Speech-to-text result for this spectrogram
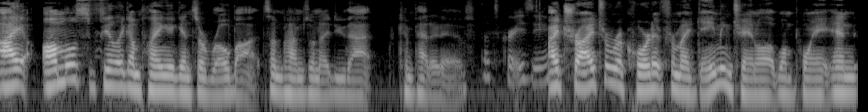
I almost feel like I'm playing against a robot sometimes when I do that competitive. That's crazy. I tried to record it for my gaming channel at one point, and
